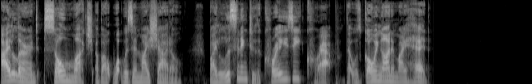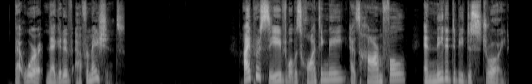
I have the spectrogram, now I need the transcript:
I learned so much about what was in my shadow by listening to the crazy crap that was going on in my head that were negative affirmations. I perceived what was haunting me as harmful and needed to be destroyed.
